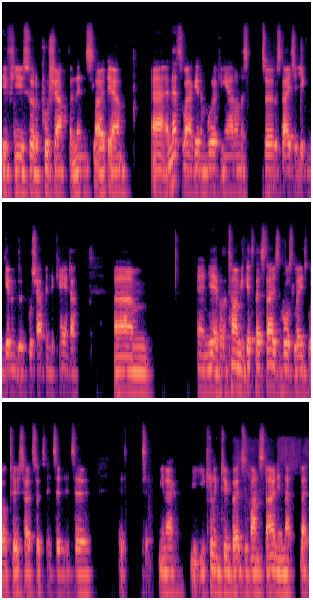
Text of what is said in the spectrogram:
if you sort of push up and then slow down. Uh, and that's the way I get them working out on the of stage that you can get them to push up into canter. Um, and yeah, by the time you get to that stage, the horse leads well too. So it's it's it's a it's a it's you know you're killing two birds with one stone in that that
